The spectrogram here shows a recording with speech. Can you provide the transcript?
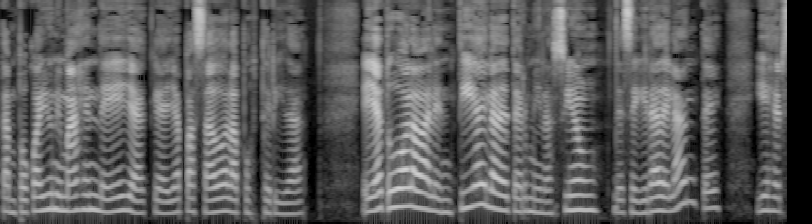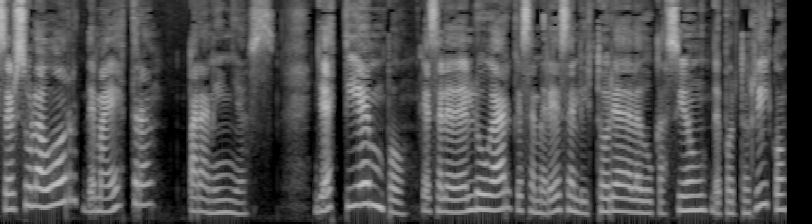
tampoco hay una imagen de ella que haya pasado a la posteridad. Ella tuvo la valentía y la determinación de seguir adelante y ejercer su labor de maestra para niñas. Ya es tiempo que se le dé el lugar que se merece en la historia de la educación de Puerto Rico,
